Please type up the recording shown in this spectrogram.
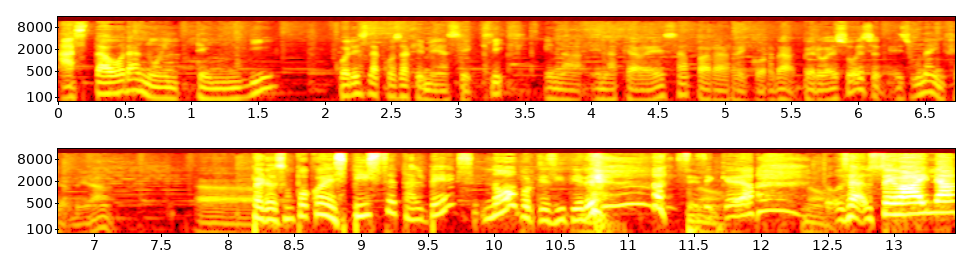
hasta ahora no entendí cuál es la cosa que me hace clic en la, en la cabeza para recordar, pero eso es, es una enfermedad. Ah, Pero es un poco despiste, tal vez. No, porque si tiene, si se queda. no. O sea, usted baila,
